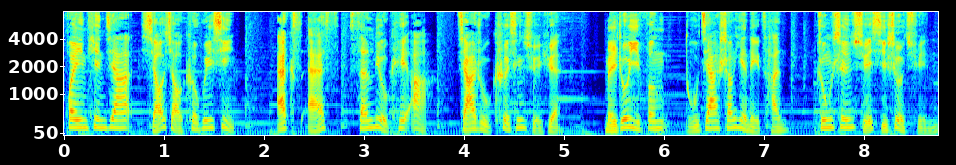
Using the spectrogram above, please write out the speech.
欢迎添加小小客微信 xs 三六 kr 加入克星学院，每周一封独家商业内参，终身学习社群。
